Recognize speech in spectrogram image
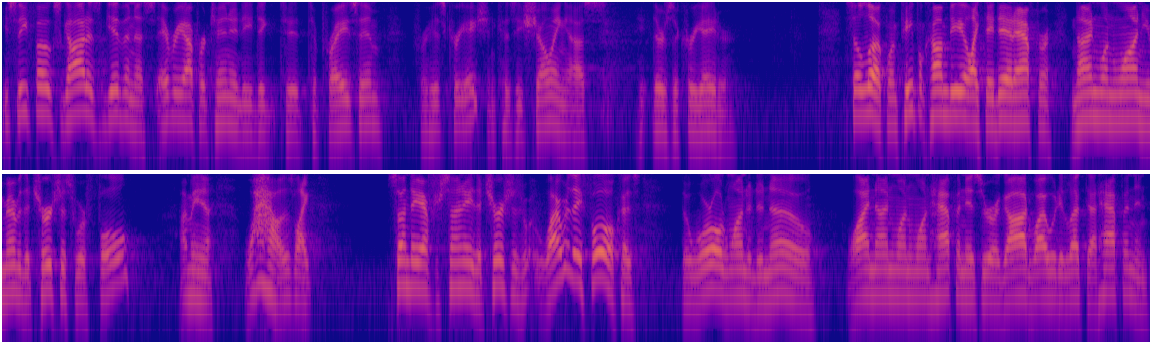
You see, folks, God has given us every opportunity to, to, to praise Him, for his creation because he's showing us there's a creator. So, look, when people come to you like they did after 911, you remember the churches were full? I mean, uh, wow, it was like Sunday after Sunday, the churches, why were they full? Because the world wanted to know why 911 happened. Is there a God? Why would he let that happen? And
